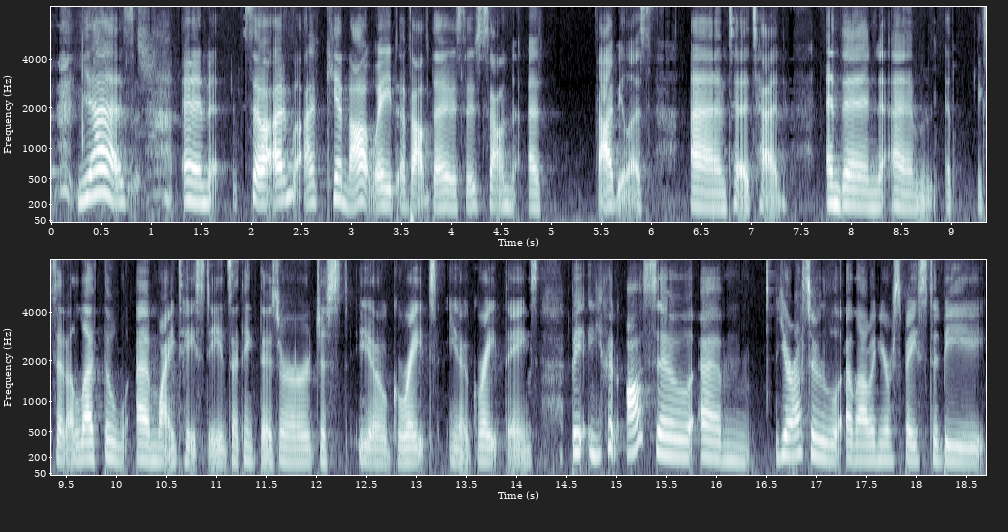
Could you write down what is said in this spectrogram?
yes, and so I'm I cannot wait about those. Those sound uh, fabulous um, to attend. And then, um, like I said, I love the um, wine tastings. I think those are just you know great you know great things. But you can also um, you're also allowing your space to be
